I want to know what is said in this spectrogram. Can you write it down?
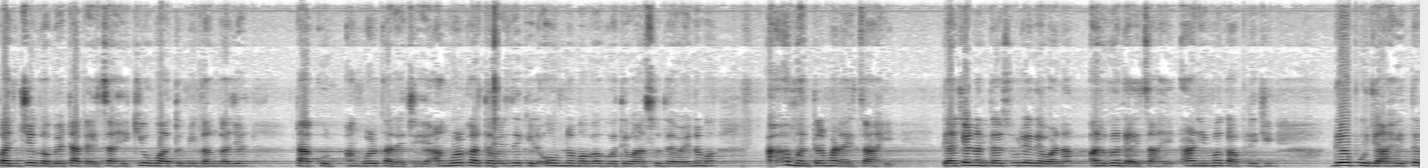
पंचगव्य टाकायचं आहे किंवा तुम्ही गंगाजल टाकून आंघोळ करायची आहे. आंघोळ करता वेळेस देखील ओम नम भगवते वासुदेवाय नम हा मंत्र म्हणायचा आहे. त्याच्यानंतर सूर्यदेवांना अर्घ द्यायचा आहे. आणि मग आपली जी देवपूजा आहे तर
